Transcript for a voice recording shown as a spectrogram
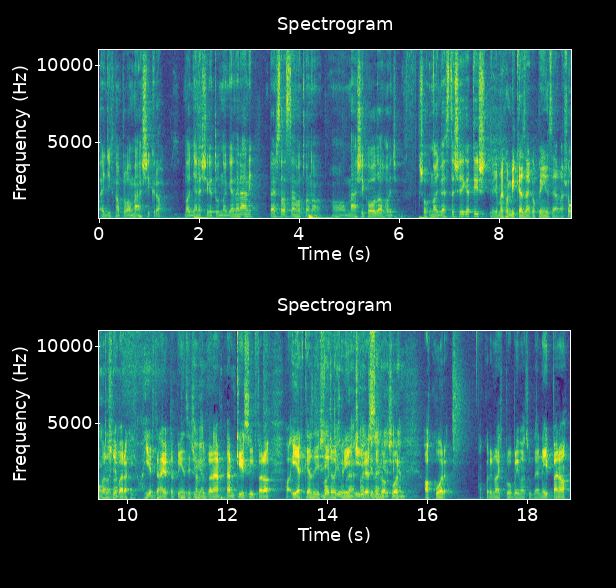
egyik napról a másikra nagy nyereséget tudnak generálni. Persze aztán ott van a, a másik oldal, hogy so, nagy veszteséget is. Igen, meg hogy mit kezdenek a pénzzel, már sokan ugye bár, akik hirtelen jött a pénz, és igen. nem, tud nem, nem készült fel a, a érkezésére, hogy így, így veszünk, akkor, akkor, akkor egy nagy probléma tud lenni. Éppen a,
